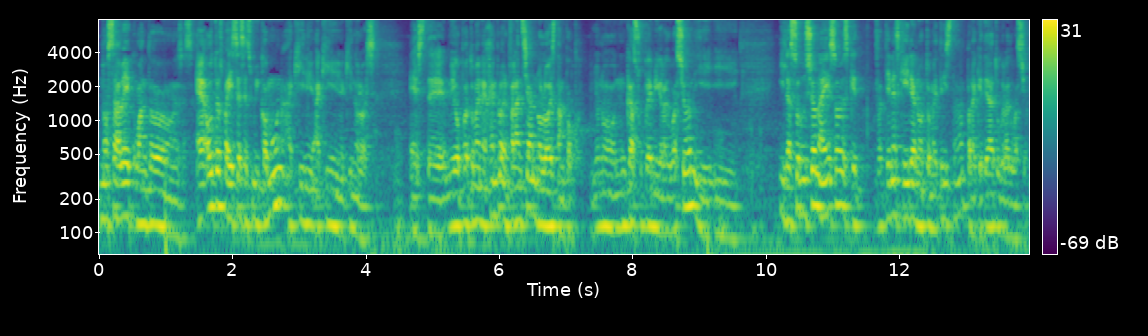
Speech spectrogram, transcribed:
No sabe cuánto... En otros países es muy común, aquí, aquí, aquí no lo es. Este, digo, puedo tomar un ejemplo, en Francia no lo es tampoco. Yo no, nunca supe mi graduación y, y, y, la solución a eso es que o sea, tienes que ir a un autometrista para que te da tu graduación.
